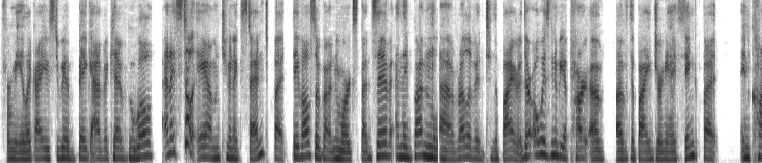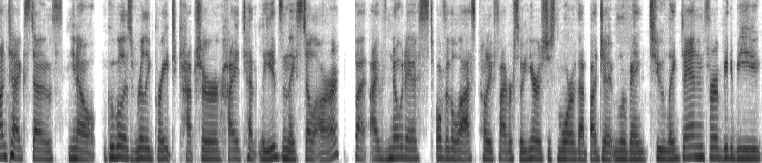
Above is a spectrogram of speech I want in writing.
for me. Like I used to be a big advocate of Google and I still am to an extent, but they've also gotten more expensive and they've gotten uh, relevant to the buyer. They're always going to be a part of, of the buying journey, I think, but in context of, you know, Google is really great to capture high intent leads and they still are. But I've noticed over the last probably five or so years, just more of that budget moving to LinkedIn for a B2B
